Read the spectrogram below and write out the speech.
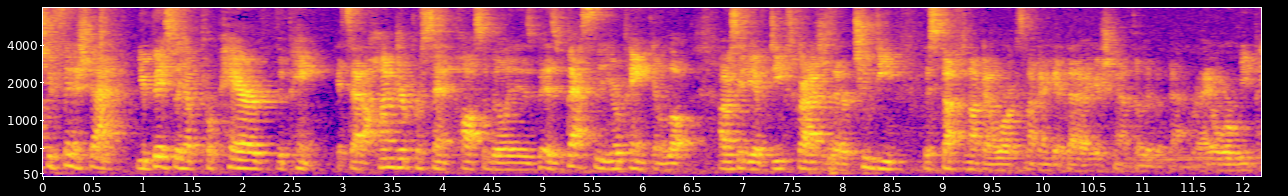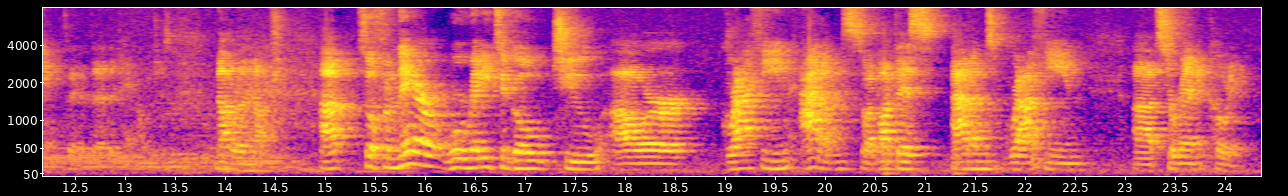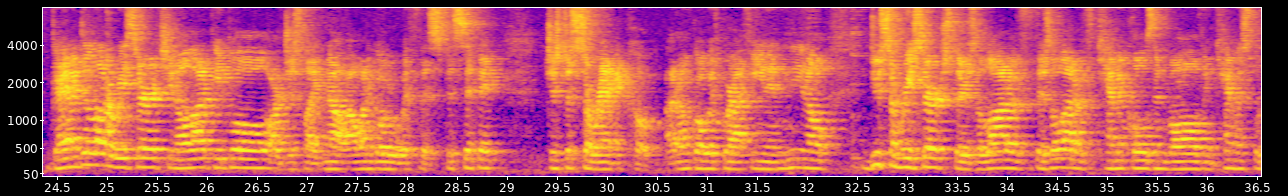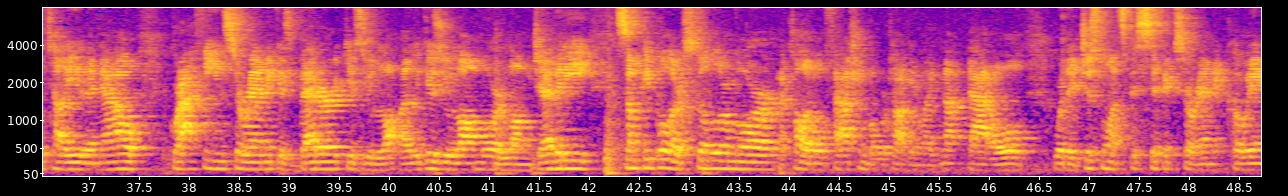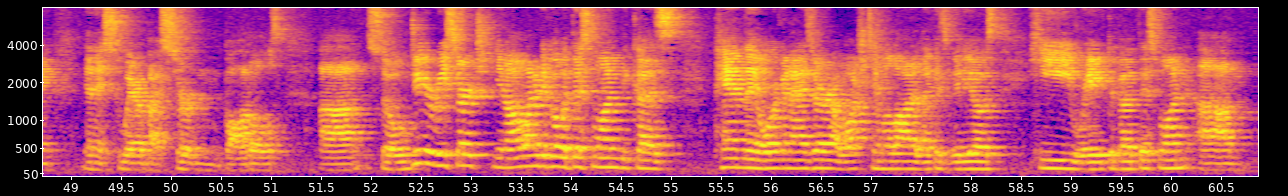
Once you finish that, you basically have prepared the paint. It's at 100% possibility, as, as best that your paint can look. Obviously, if you have deep scratches that are too deep, this stuff is not going to work. It's not going to get that out. You're just going to have to live with that, right? Or repaint the, the, the panel, which is not really an option. Uh, so from there, we're ready to go to our graphene Adams. So I bought this Adams graphene uh, ceramic coating. Okay, I did a lot of research. You know, a lot of people are just like, no, I want to go with the specific just a ceramic coat. I don't go with graphene and you know do some research. There's a lot of there's a lot of chemicals involved, and chemists will tell you that now graphene ceramic is better. It gives you lo- it gives you a lot more longevity. Some people are still a little more I call it old fashioned, but we're talking like not that old, where they just want specific ceramic coating and they swear by certain bottles. Uh, so do your research. You know I wanted to go with this one because Pan the organizer, I watched him a lot. I like his videos he raved about this one. Um,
